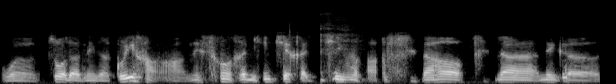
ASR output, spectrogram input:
我坐的那个归航啊，那时候和年纪很轻嘛，然后那那个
